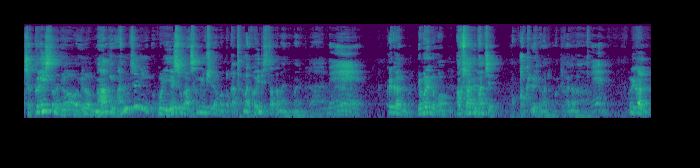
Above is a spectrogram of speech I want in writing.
저 그리스도는요 여러분 마귀 완전히 우리 예수가 성육신하고 똑같은 말 거의 비슷하단 말- 말입니다 아멘. 그러니까 이번에도 뭐 악수 한대 받지 막 흘리게 가지고 막 들어가잖아 아멘. 그러니까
